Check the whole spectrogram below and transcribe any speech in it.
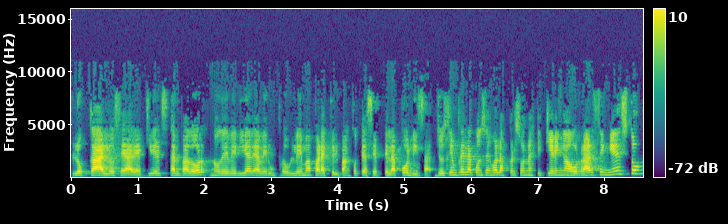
local, o sea, de aquí del Salvador, no debería de haber un problema para que el banco te acepte la póliza. Yo siempre le aconsejo a las personas que quieren ahorrarse en esto,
